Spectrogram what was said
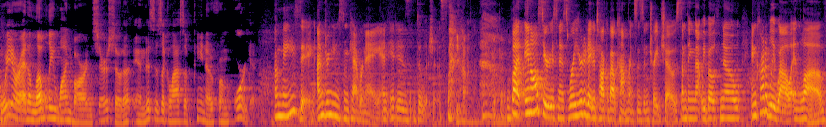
We are at a lovely wine bar in Sarasota, and this is a glass of Pinot from Oregon. Amazing. I'm drinking some Cabernet and it is delicious. Yeah. but in all seriousness, we're here today to talk about conferences and trade shows, something that we both know incredibly well and love.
